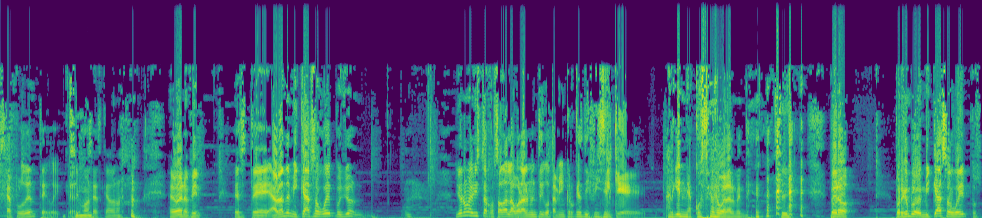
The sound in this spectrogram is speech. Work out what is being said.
Sea prudente, güey. Simón. seas cabrón. Pero bueno, en fin. Este, hablando de mi caso, güey, pues yo. Yo no me he visto acosado laboralmente, digo, también creo que es difícil que alguien me acose laboralmente. Sí. Pero, por ejemplo, en mi caso, güey, pues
